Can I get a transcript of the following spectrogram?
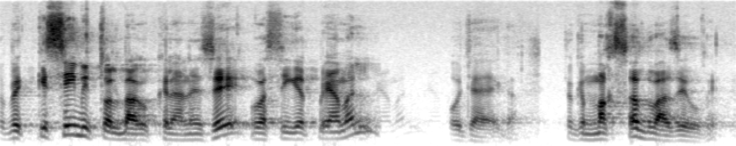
तो फिर किसी भी तलबा को खिलाने से वसीयत पे अमल हो जाएगा। क्योंकि मकसद वाजे हो गए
